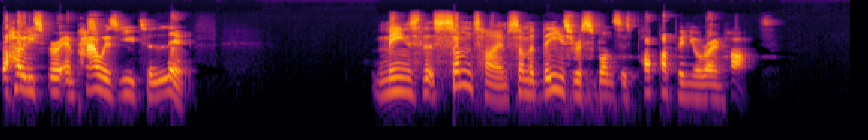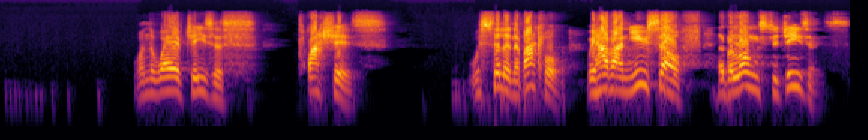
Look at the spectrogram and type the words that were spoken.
the Holy Spirit empowers you to live, means that sometimes some of these responses pop up in your own heart. When the way of Jesus clashes, we're still in a battle. We have our new self that belongs to Jesus,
